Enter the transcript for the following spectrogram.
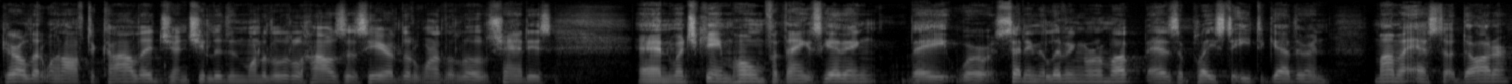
girl that went off to college and she lived in one of the little houses here, little, one of the little shanties. And when she came home for Thanksgiving, they were setting the living room up as a place to eat together. And Mama asked her daughter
